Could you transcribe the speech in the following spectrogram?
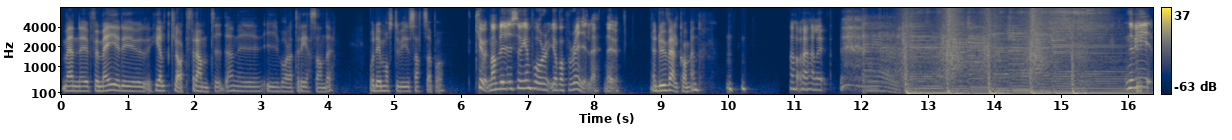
men eh, för mig är det ju helt klart framtiden i, i vårat resande. Och det måste vi ju satsa på. Kul, man blir ju sugen på att jobba på rail nu. Ja, du är välkommen. Ja, härligt. När vi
